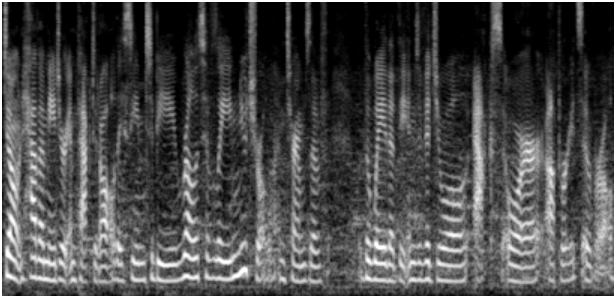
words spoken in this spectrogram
don't have a major impact at all. They seem to be relatively neutral in terms of the way that the individual acts or operates overall.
